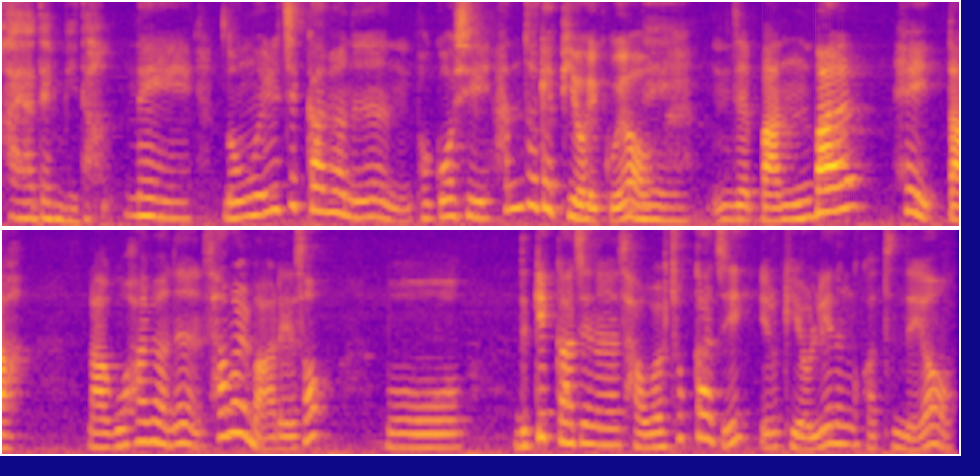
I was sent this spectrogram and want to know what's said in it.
가야 됩니다. 네, 너무 일찍 가면은 벚꽃이 한두 개 피어 있고요. 네. 이제 만발해 있다 라고 하면은 3월 말에서 뭐 늦게까지는 4월 초까지 이렇게 열리는 것 같은데요.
